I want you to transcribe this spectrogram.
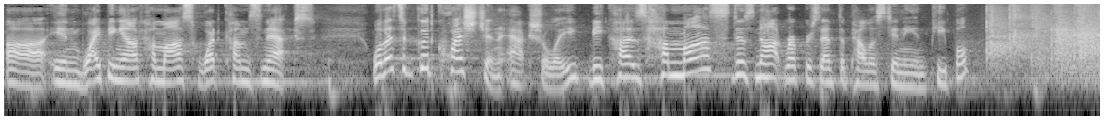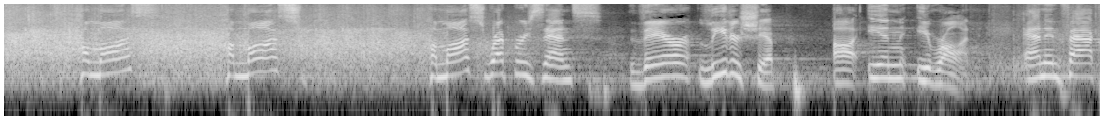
uh, in wiping out Hamas, what comes next? Well, that's a good question, actually, because Hamas does not represent the Palestinian people. Hamas Hamas, Hamas represents their leadership uh, in Iran. And in fact,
